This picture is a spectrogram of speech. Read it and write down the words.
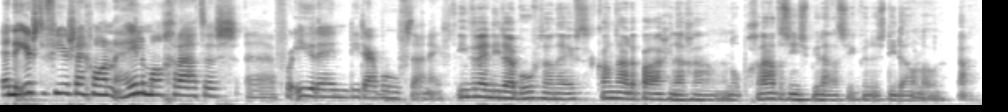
En de eerste vier zijn gewoon helemaal gratis uh, voor iedereen die daar behoefte aan heeft. Iedereen die daar behoefte aan heeft, kan naar de pagina gaan en op gratis inspiratie kunnen ze die downloaden. Ja.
